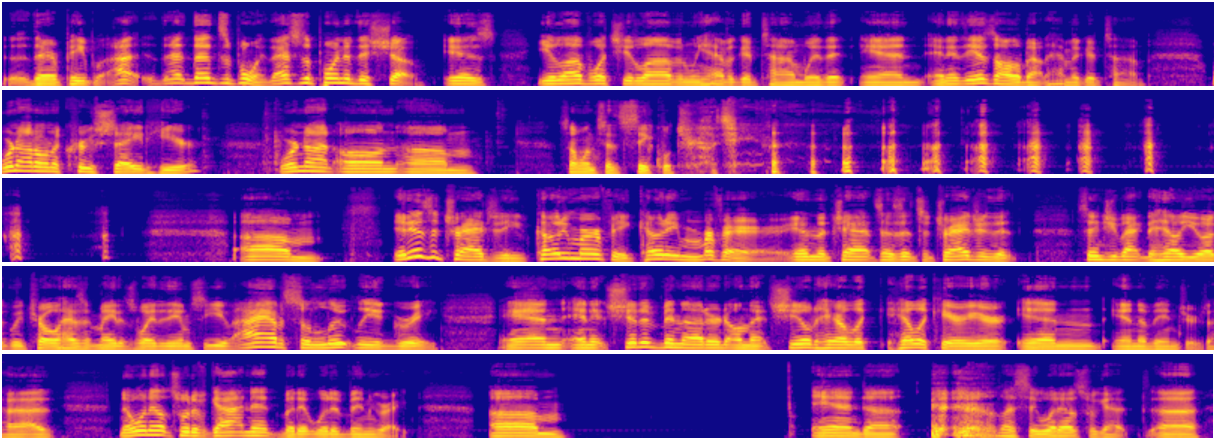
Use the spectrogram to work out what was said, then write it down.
there are people I, that, that's the point that's the point of this show is you love what you love and we have a good time with it and and it is all about having a good time we're not on a crusade here we're not on um someone said sequel trilogy um it is a tragedy cody murphy cody murphy in the chat says it's a tragedy that sends you back to hell you ugly troll hasn't made its way to the mcu i absolutely agree and and it should have been uttered on that shield heli- helicarrier in in Avengers. No one else would have gotten it, but it would have been great. Um, and uh, let's see what else we got. Uh,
